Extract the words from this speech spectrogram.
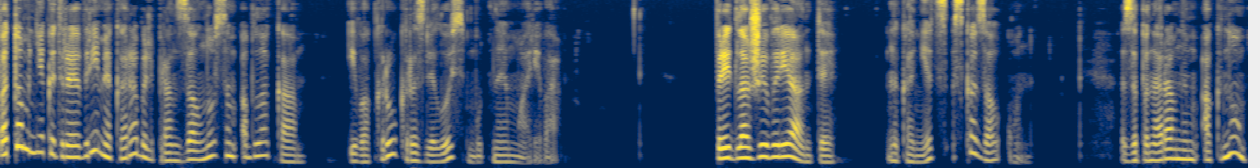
Потом некоторое время корабль пронзал носом облака, и вокруг разлилось мутное марево. «Предложи варианты», — наконец сказал он. За панорамным окном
